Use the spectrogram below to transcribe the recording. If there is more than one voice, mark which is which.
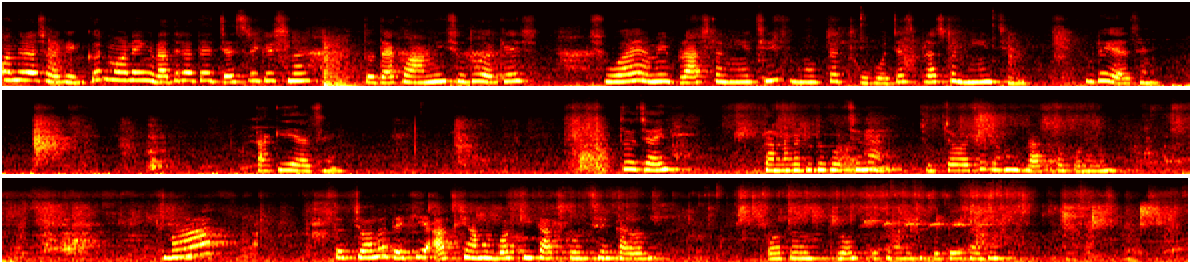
Speaker 1: বন্ধুরা, সবাইকে good morning Radhe Radhe, জয় শ্রীকৃষ্ণ। তো দেখো, আমি শুধু একে শুয়ায় আমি ব্রাশটা নিয়েছি, মুখটা ধুবো জাস্ট ব্রাশটা নিয়েছি। উঠে গেছে। তাকিয়ে আছে। তো যাই, কান্নাকাটি তো করছে না, চুপচাপ আছে, যখন ব্রাশটা করে নিই। মা তো চলো দেখি আজকে আমার বর কি কাজ করছে, কারণ কত রোজ কিছু না কিছু করতেই থাকে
